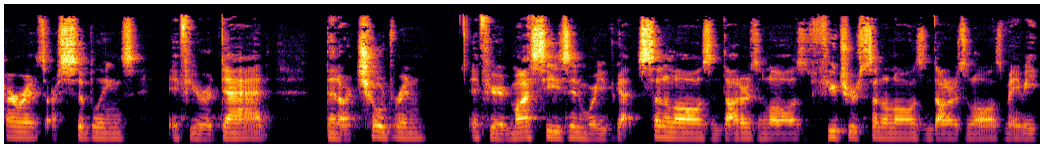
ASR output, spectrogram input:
parents, our siblings, if you're a dad, then our children, if you're in my season where you've got son-in-laws and daughters-in-laws, future son-in-laws and daughters-in-laws, maybe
